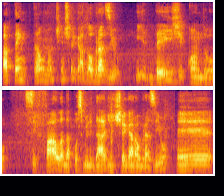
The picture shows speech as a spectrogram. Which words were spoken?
até então não tinha chegado ao Brasil. E desde quando se fala da possibilidade de chegar ao Brasil é,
